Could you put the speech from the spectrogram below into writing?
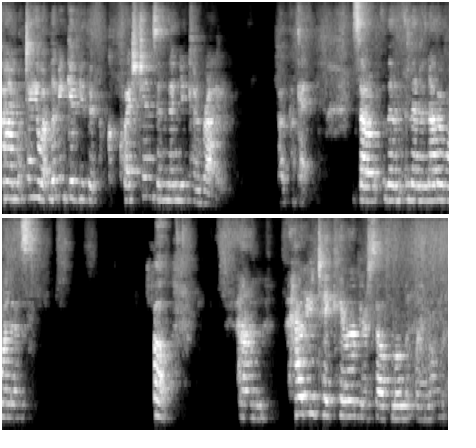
Um, tell you what, let me give you the questions and then you can write. Okay, so then, and then another one is, oh, um, how do you take care of yourself moment by moment?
